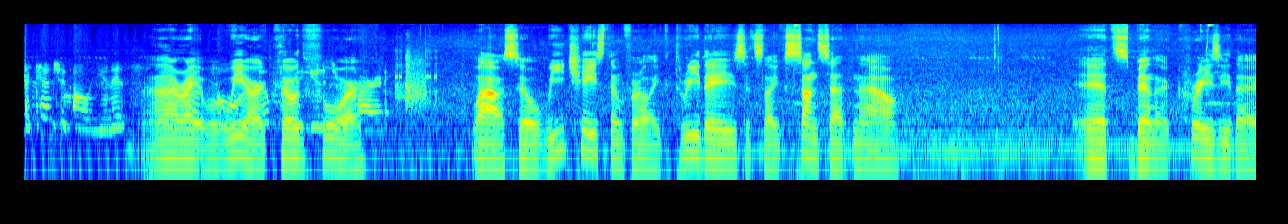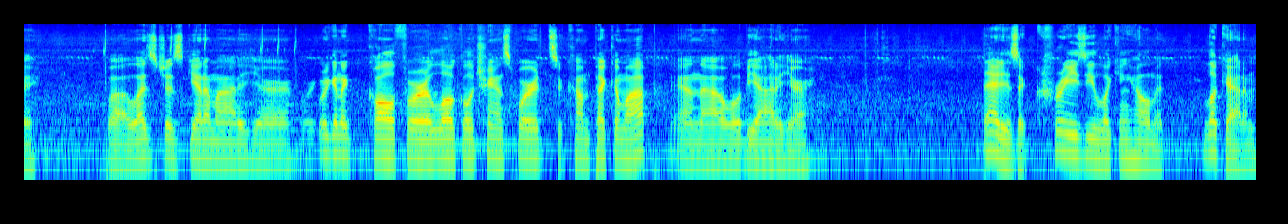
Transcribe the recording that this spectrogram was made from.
Attention all units. All right, well, we are No code four. Wow, so we chased them for like three days. It's like sunset now. It's been a crazy day. But let's just get them out of here. We're, we're gonna call for local transport to come pick them up, and uh, we'll be out of here. That is a crazy looking helmet. Look at him.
